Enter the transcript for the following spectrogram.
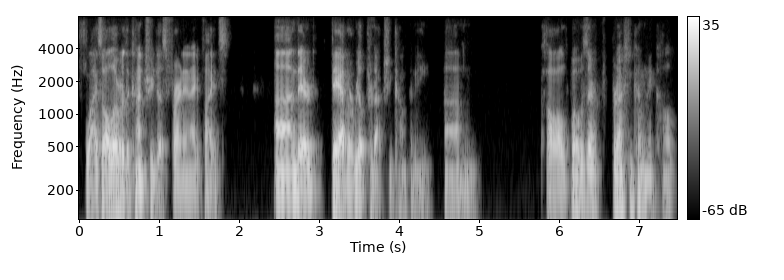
flies all over the country, does Friday night fights. Uh, and they're they have a real production company um, called what was their production company called?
